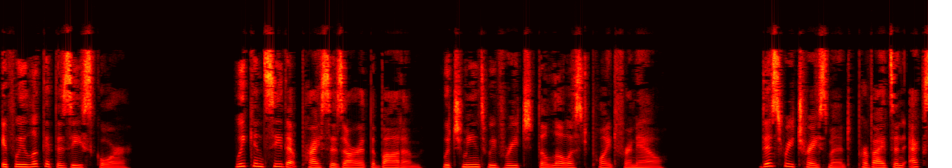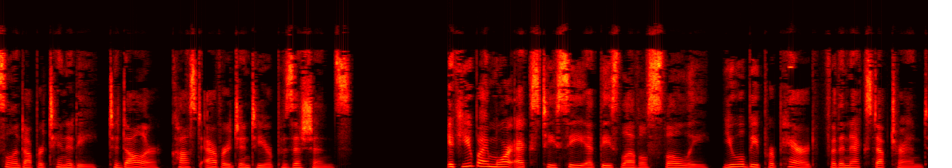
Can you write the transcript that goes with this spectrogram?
If we look at the Z-score, we can see that prices are at the bottom, which means we've reached the lowest point for now. This retracement provides an excellent opportunity to dollar cost average into your positions. If you buy more XTC at these levels slowly, you will be prepared for the next uptrend.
